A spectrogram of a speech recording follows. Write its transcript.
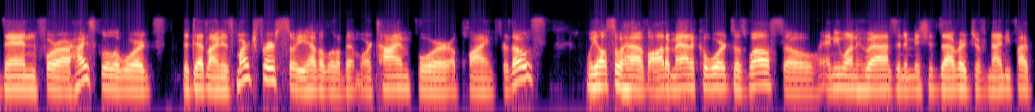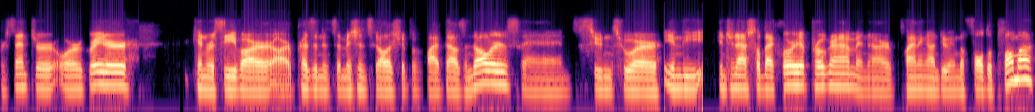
then for our high school awards, the deadline is March 1st. So you have a little bit more time for applying for those. We also have automatic awards as well. So anyone who has an admissions average of 95% or, or greater can receive our, our President's Admission Scholarship of $5,000. And students who are in the International Baccalaureate program and are planning on doing the full diploma,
